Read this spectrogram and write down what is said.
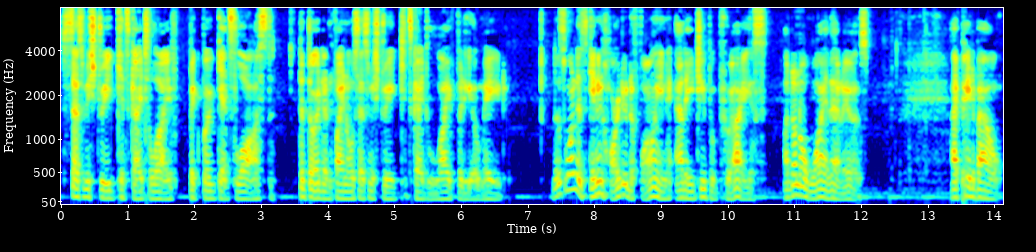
Sesame Street Kids Guide to Life, Big Bird Gets Lost, the third and final Sesame Street Kids Guide to Life video made. This one is getting harder to find at a cheaper price. I don't know why that is. I paid about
